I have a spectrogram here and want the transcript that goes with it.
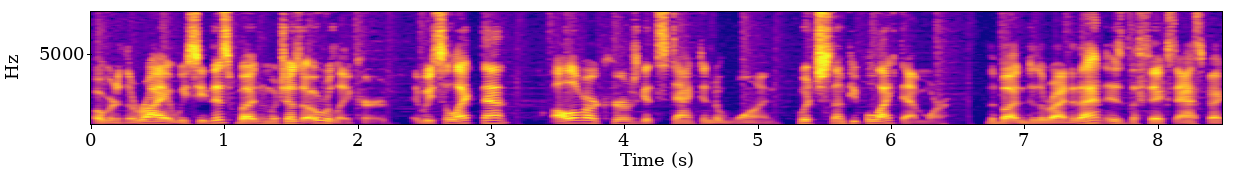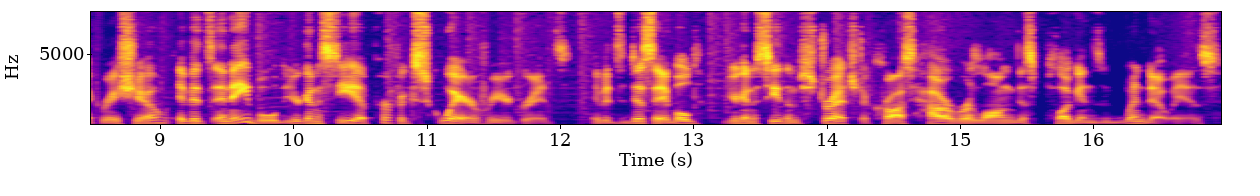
Over to the right, we see this button, which has overlay curve. If we select that, all of our curves get stacked into one, which some people like that more. The button to the right of that is the fixed aspect ratio. If it's enabled, you're going to see a perfect square for your grids. If it's disabled, you're going to see them stretched across however long this plugin's window is.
